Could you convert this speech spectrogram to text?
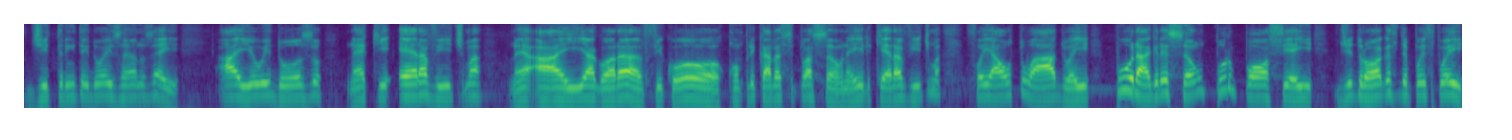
de 32 anos aí. Aí o idoso, né, que era vítima, né, aí agora ficou complicada a situação, né, ele que era vítima foi autuado aí por agressão, por posse aí de drogas, depois foi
